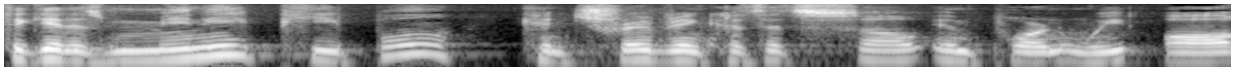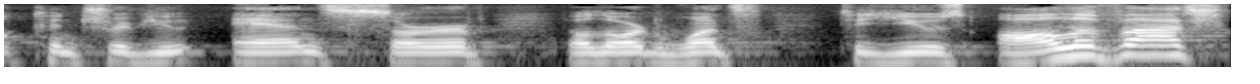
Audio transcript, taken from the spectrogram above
to get as many people contributing because it's so important. We all contribute and serve. The Lord wants to use all of us.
